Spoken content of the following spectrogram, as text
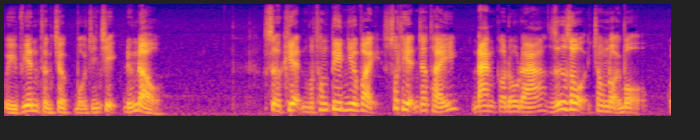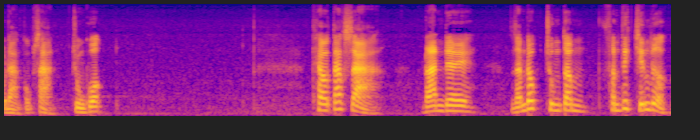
Ủy viên Thường trực Bộ Chính trị đứng đầu. Sự kiện một thông tin như vậy xuất hiện cho thấy đang có đấu đá dữ dội trong nội bộ của Đảng Cộng sản Trung Quốc. Theo tác giả Rande, Giám đốc Trung tâm Phân tích Chiến lược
